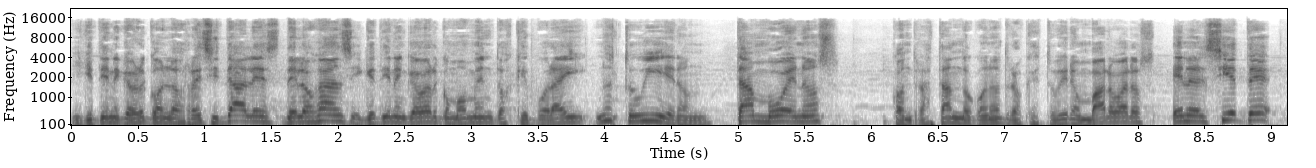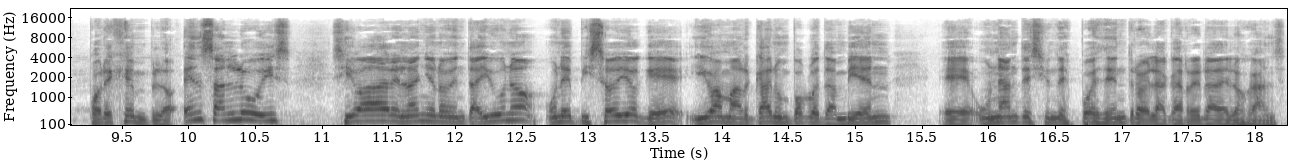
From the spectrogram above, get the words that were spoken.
y que tiene que ver con los recitales de los Guns y que tienen que ver con momentos que por ahí no estuvieron tan buenos, contrastando con otros que estuvieron bárbaros. En el 7, por ejemplo, en San Luis se iba a dar en el año 91 un episodio que iba a marcar un poco también eh, un antes y un después dentro de la carrera de los Guns.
